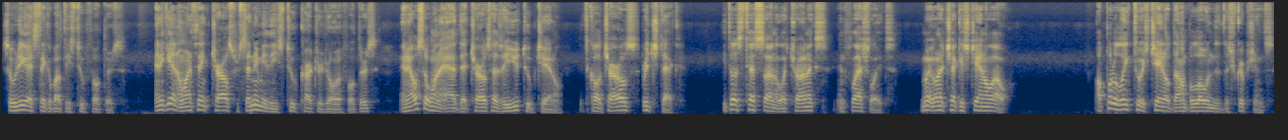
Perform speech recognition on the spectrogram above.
So what do you guys think about these two filters? And again, I want to thank Charles for sending me these two cartridge oil filters. And I also want to add that Charles has a YouTube channel. It's called Charles BridgTec. He does tests on electronics and flashlights. You might want to check his channel out. I'll put a link to his channel down below in the descriptions.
